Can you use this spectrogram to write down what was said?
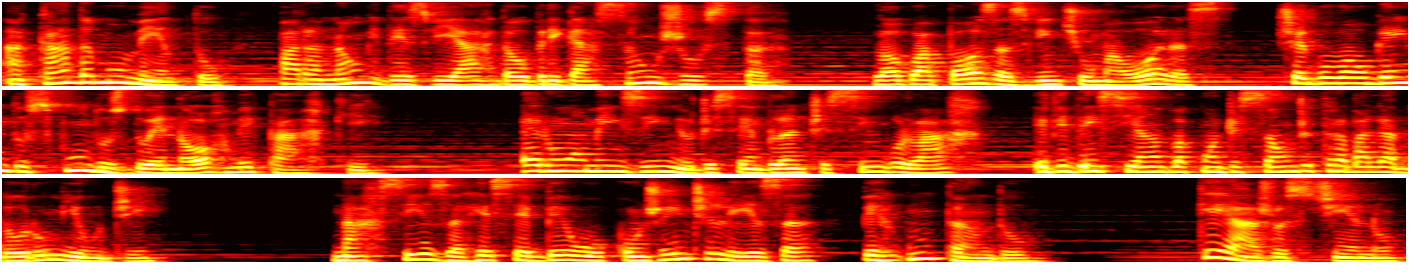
a cada momento para não me desviar da obrigação justa. Logo após as 21 horas, chegou alguém dos fundos do enorme parque. Era um homenzinho de semblante singular, evidenciando a condição de trabalhador humilde. Narcisa recebeu-o com gentileza, perguntando: Que há, Justino?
